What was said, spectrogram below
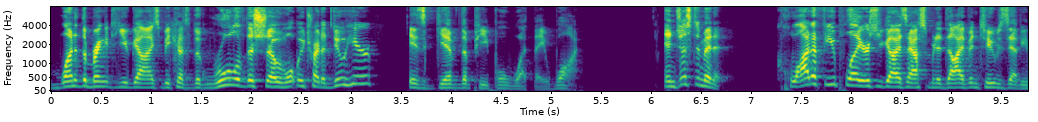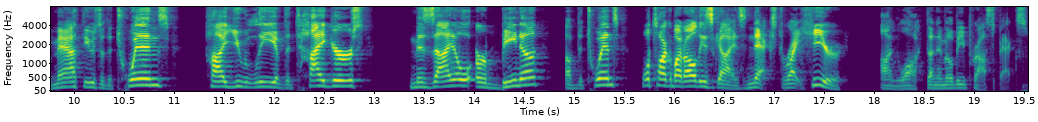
Wanted to bring it to you guys because the rule of the show and what we try to do here is give the people what they want. In just a minute, quite a few players you guys asked me to dive into Zebby Matthews of the Twins, Hao-Yu Lee of the Tigers, Misael Urbina of the Twins. We'll talk about all these guys next, right here on Locked on MLB Prospects.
